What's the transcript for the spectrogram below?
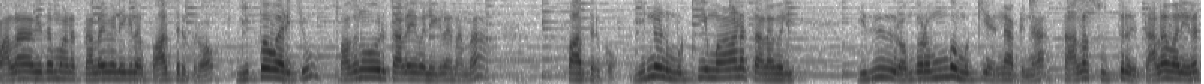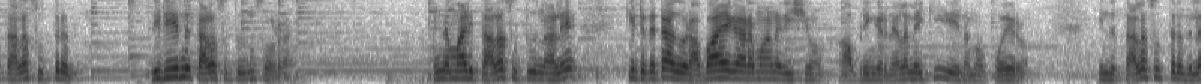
பல விதமான தலைவலிகளை பார்த்துருக்குறோம். இப்போ வரைக்கும் பதினோரு தலைவலிகளை நம்ம பார்த்துருக்கோம். இன்னொன்று முக்கியமான தலைவலி. இது ரொம்ப ரொம்ப முக்கியம். என்ன அப்படின்னா தலை சுற்றுறது தலைவலியில் தலை சுற்றுறது திடீர்னு தலை சுற்றுதுன்னு சொல்கிறாங்க இந்த மாதிரி தலை சுற்றுதுனாலே கிட்டத்தட்ட அது ஒரு அபாயகரமான விஷயம் அப்படிங்கிற நிலைமைக்கு நம்ம போயிடுறோம். இந்த தலை சுற்றுறதுல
